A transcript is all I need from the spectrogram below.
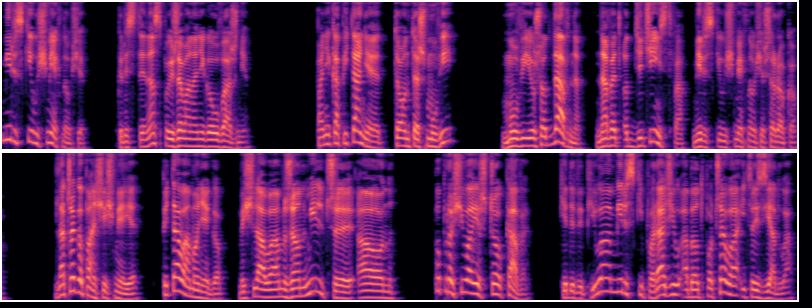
Mirski uśmiechnął się. Krystyna spojrzała na niego uważnie. Panie kapitanie, to on też mówi? Mówi już od dawna, nawet od dzieciństwa. Mirski uśmiechnął się szeroko. Dlaczego pan się śmieje? Pytałam o niego. Myślałam, że on milczy, a on... Poprosiła jeszcze o kawę. Kiedy wypiła, Mirski poradził, aby odpoczęła i coś zjadła.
